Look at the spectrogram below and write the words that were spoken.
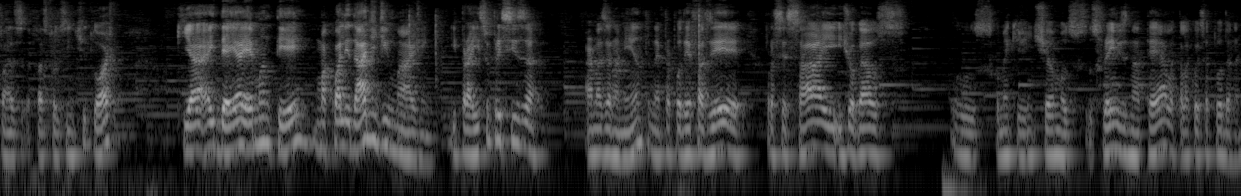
faz, faz todo sentido, lógico, que a, a ideia é manter uma qualidade de imagem. E para isso precisa armazenamento, né, para poder fazer, processar e, e, jogar os, os, como é que a gente chama, os, os frames na tela, aquela coisa toda, né?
